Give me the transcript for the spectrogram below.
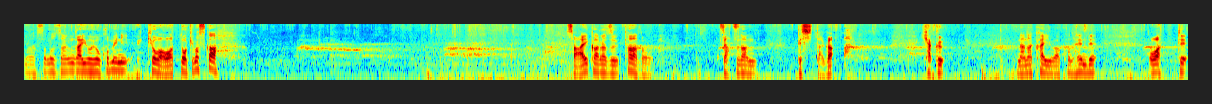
まあ、その残骸を横目に今日は終わっておきますか。さあ相変わらずただの雑談でしたが。107回はこの辺で終わって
